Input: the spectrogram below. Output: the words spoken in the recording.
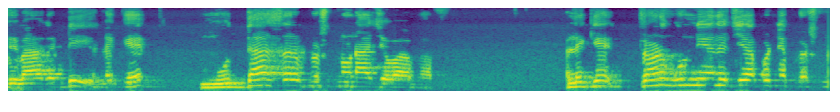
વિભાગ ડી એટલે કે મુદ્દાસર પ્રશ્નોના જવાબ આપ એટલે કે ત્રણ ગુણની અંદર જે આપણને પ્રશ્ન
